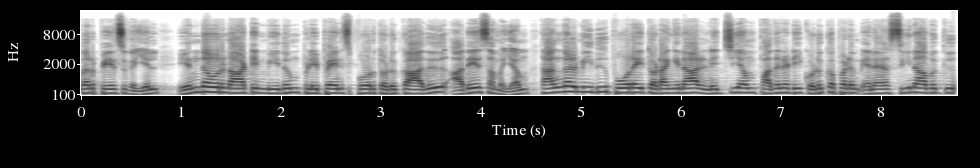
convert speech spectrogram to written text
அவர் பேசுகையில் எந்த ஒரு நாட்டின் மீதும் பிலிப்பைன்ஸ் போர் தொடுக்காது அதே சமயம் தங்கள் மீது போரை தொடங்கினால் நிச்சயம் பதிலடி கொடுக்கப்படும் என சீனாவுக்கு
